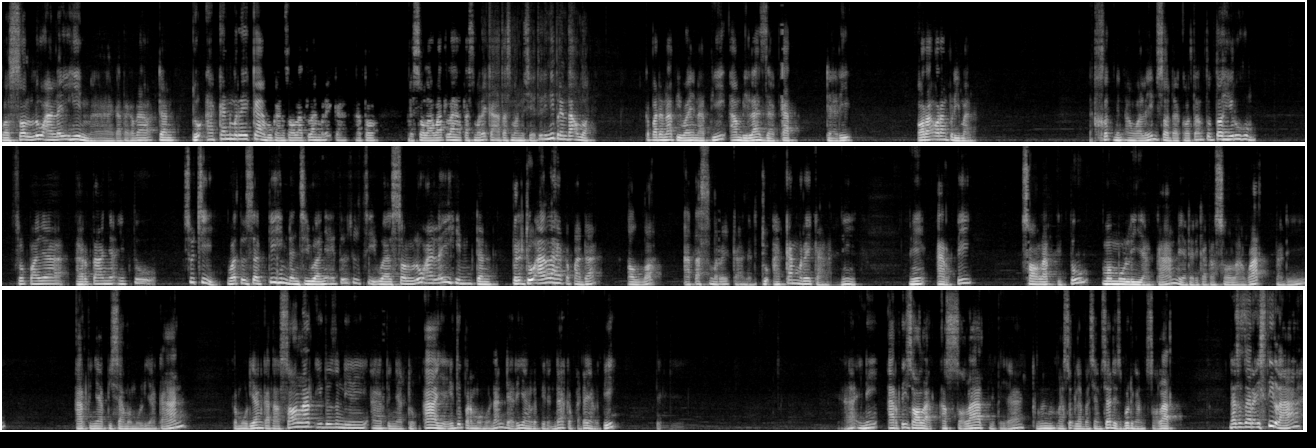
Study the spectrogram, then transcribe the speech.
wa sallu alaihim. Nah, kata-kata dan doakan mereka, bukan sholatlah mereka atau bersolawatlah atas mereka, atas manusia itu. Ini perintah Allah kepada Nabi, wahai Nabi, ambillah zakat dari orang-orang beriman. Khud min awalihim sodakotan tutohiruhum. Supaya hartanya itu suci. Watu zakihim dan jiwanya itu suci. Wasallu alaihim dan berdoalah kepada Allah atas mereka. Jadi doakan mereka. Ini, ini arti sholat itu memuliakan ya dari kata solawat tadi artinya bisa memuliakan Kemudian kata sholat itu sendiri artinya doa, yaitu permohonan dari yang lebih rendah kepada yang lebih tinggi. Ya, ini arti sholat, as-sholat gitu ya. Kemudian masuk dalam bahasa Indonesia disebut dengan sholat. Nah secara istilah,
